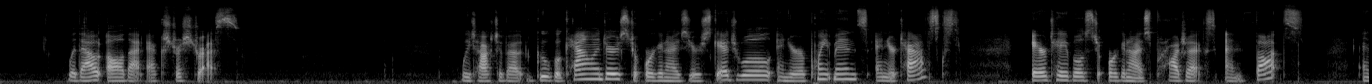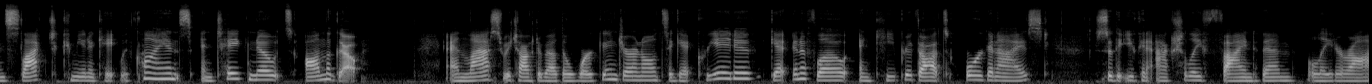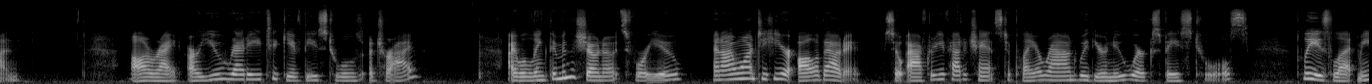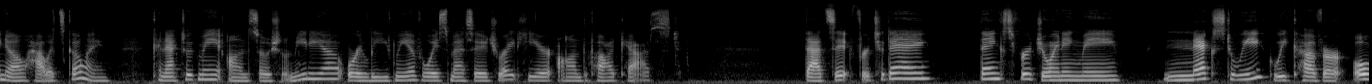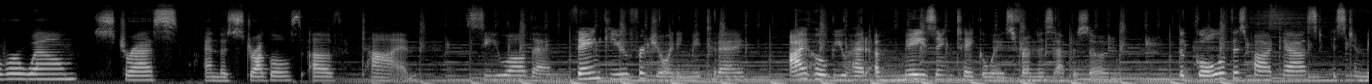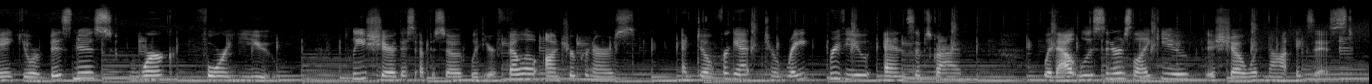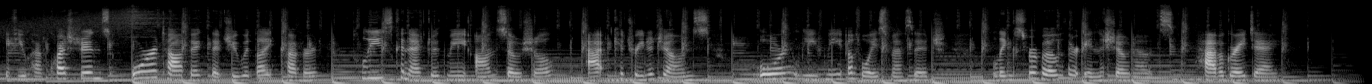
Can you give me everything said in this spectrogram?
without all that extra stress. We talked about Google Calendars to organize your schedule and your appointments and your tasks, Airtables to organize projects and thoughts, and Slack to communicate with clients and take notes on the go. And last, we talked about the working journal to get creative, get in a flow, and keep your thoughts organized so that you can actually find them later on. All right, are you ready to give these tools a try? I will link them in the show notes for you, and I want to hear all about it. So, after you've had a chance to play around with your new workspace tools, please let me know how it's going. Connect with me on social media or leave me a voice message right here on the podcast. That's it for today. Thanks for joining me. Next week, we cover overwhelm, stress, and the struggles of time. See you all then. Thank you for joining me today. I hope you had amazing takeaways from this episode. The goal of this podcast is to make your business work for you. Please share this episode with your fellow entrepreneurs. And don't forget to rate, review, and subscribe. Without listeners like you, this show would not exist. If you have questions or a topic that you would like covered, please connect with me on social at Kittrina Jones or leave me a voice message Links for both are in the show notes. Have a great day.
